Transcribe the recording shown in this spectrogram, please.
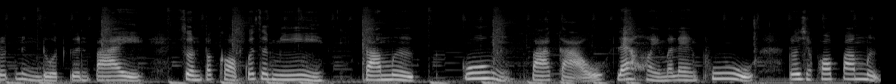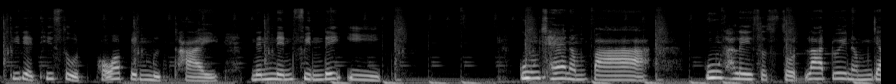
รสหนึ่งโดดเกินไป ส่วนประกอบก็จะมีปลาหมึก กุ้ง ปลาเก๋า และหอยแมลงภู่ โดยเฉพาะปลาหมึกที่เด็ดที่สุด เพราะว่าเป็นหมึกไข่ เน้นเน้นฟินได้อีก กุ้งแช่น้ำปลา กุ้งทะเลสดๆ ราดด้วยน้ำย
